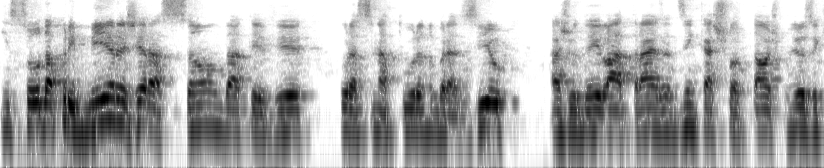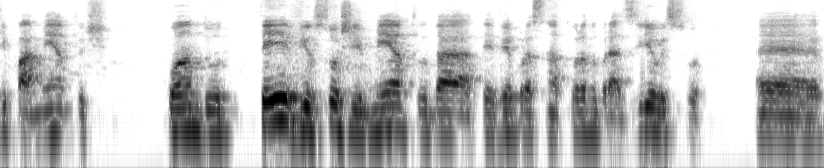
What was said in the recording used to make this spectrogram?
e sou da primeira geração da TV por assinatura no Brasil. Ajudei lá atrás a desencaixotar os primeiros equipamentos quando teve o surgimento da TV por assinatura no Brasil, isso é,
